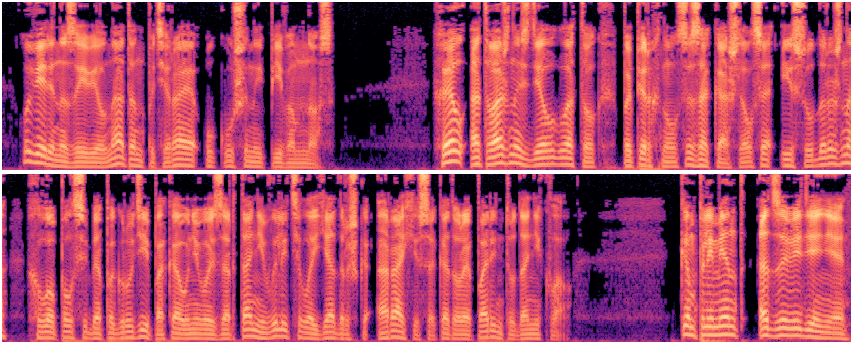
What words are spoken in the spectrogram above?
— уверенно заявил Натан, потирая укушенный пивом нос. Хелл отважно сделал глоток, поперхнулся, закашлялся и судорожно хлопал себя по груди, пока у него изо рта не вылетело ядрышко арахиса, которое парень туда не клал. «Комплимент от заведения»,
